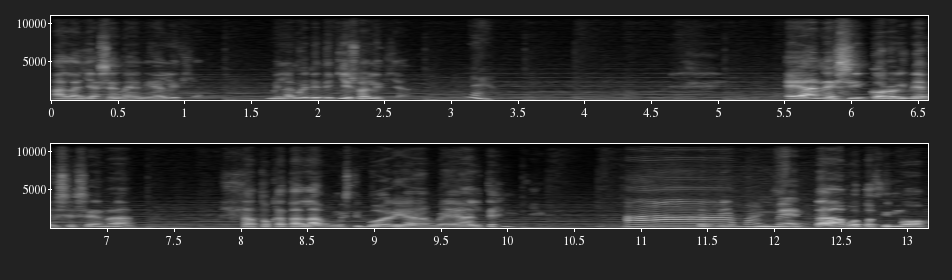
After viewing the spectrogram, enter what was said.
αλλά για σένα είναι η αλήθεια. Μιλάμε για τη δική σου αλήθεια. Ναι. Εάν εσύ κοροϊδεύεις εσένα, θα το καταλάβουμε στην πορεία με άλλη τεχνική. Α, Γιατί μάλιστα. μετά από το θυμό,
